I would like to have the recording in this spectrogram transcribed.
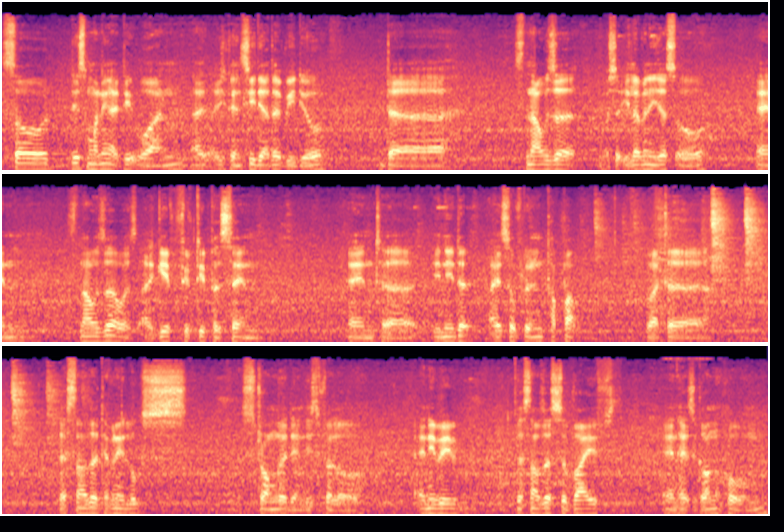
So this morning I did one, uh, you can see the other video, the Schnauzer was 11 years old, and Schnauzer was I gave 50%, and uh, it needed isoflurane top up, but uh, the Schnauzer definitely looks stronger than this fellow. Anyway, the schnauzer survived and has gone home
